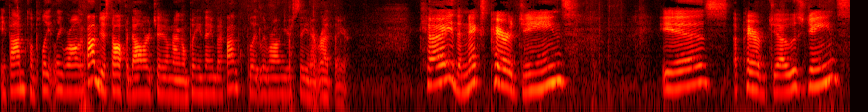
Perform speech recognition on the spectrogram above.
if I'm completely wrong, if I'm just off a dollar or two, I'm not going to put anything, but if I'm completely wrong, you're seeing it right there. Okay, the next pair of jeans is a pair of Joe's jeans.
